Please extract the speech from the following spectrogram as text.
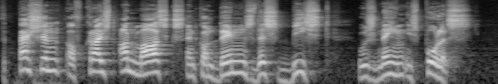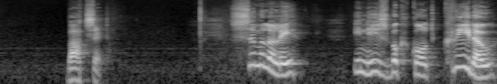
The passion of Christ unmasks and condemns this beast whose name is Paulus, Barth said. Similarly, in his book called Credo,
